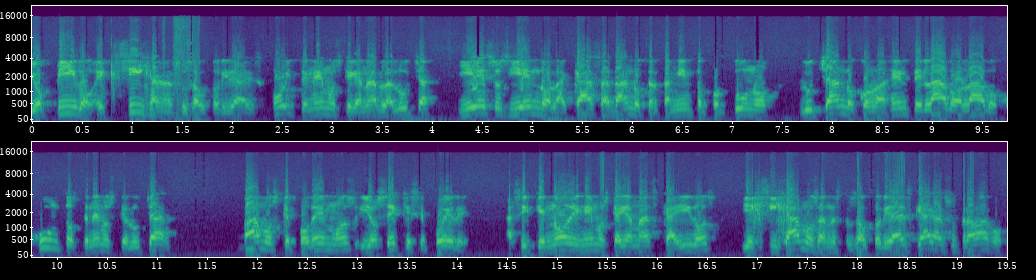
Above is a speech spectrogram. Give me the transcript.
Yo pido, exijan a sus autoridades. Hoy tenemos que ganar la lucha y eso es yendo a la casa, dando tratamiento oportuno, luchando con la gente lado a lado. Juntos tenemos que luchar. Vamos que podemos y yo sé que se puede. Así que no dejemos que haya más caídos y exijamos a nuestras autoridades que hagan su trabajo,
